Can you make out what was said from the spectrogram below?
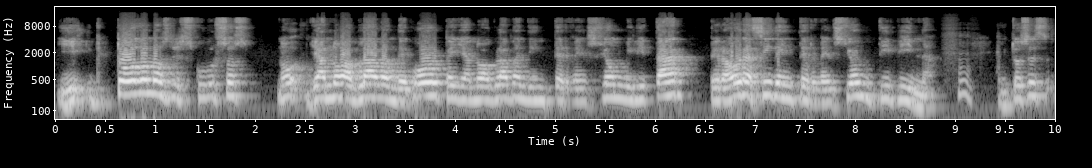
Y todos los discursos ya no hablaban de golpe, ya no hablaban de intervención militar, pero ahora sí de intervención divina. Entonces,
